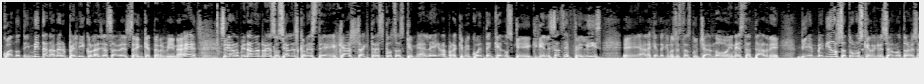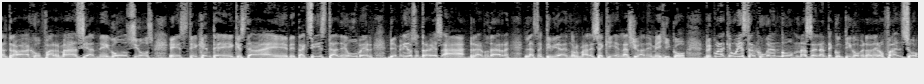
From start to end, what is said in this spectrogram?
cuando te invitan a ver películas ya sabes en qué termina, ¿eh? Sigan opinando en redes sociales con este hashtag, tres cosas que me alegran para que me cuenten qué es los que, les hace feliz eh, a la gente que nos está escuchando en esta tarde. Bienvenidos a todos los que regresaron otra vez al trabajo, farmacia, negocios, este, gente que está eh, de taxista, de Uber. Bienvenidos otra vez a reanudar las actividades normales aquí en la Ciudad de México. Recuerda que voy a estar jugando más adelante contigo, verdadero o falso.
